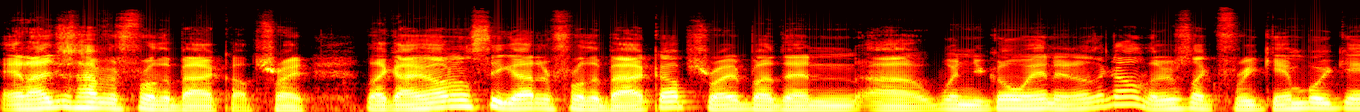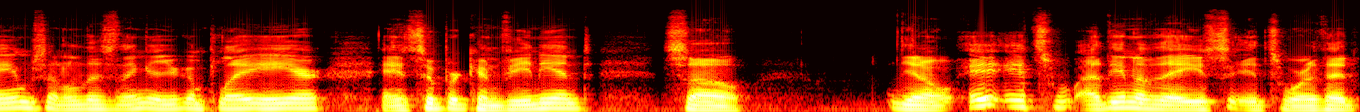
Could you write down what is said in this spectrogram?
and I just have it for the backups, right? Like I honestly got it for the backups, right? But then uh, when you go in and I was like, oh, there's like free Game Boy games and all this thing that you can play here, and it's super convenient. So, you know, it, it's at the end of the day, it's, it's worth it.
